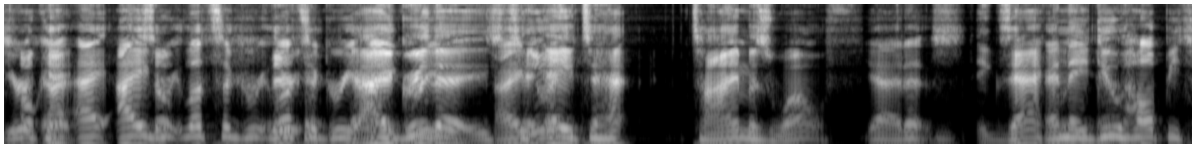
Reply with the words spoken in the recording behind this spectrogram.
you're Okay, I, I so agree. let's agree. Let's agree. I agree, that I agree. hey, to ha- time is wealth. yeah, it is. exactly. and they do help each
